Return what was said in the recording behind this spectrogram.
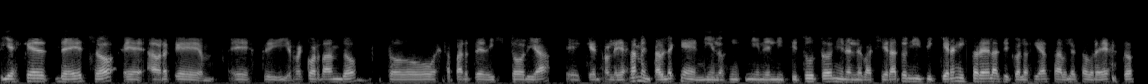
Y es que, de hecho, eh, ahora que eh, estoy recordando toda esta parte de historia, eh, que en realidad es lamentable que ni en, los, ni en el instituto, ni en el bachillerato, ni siquiera en historia de la psicología se hable sobre esto.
